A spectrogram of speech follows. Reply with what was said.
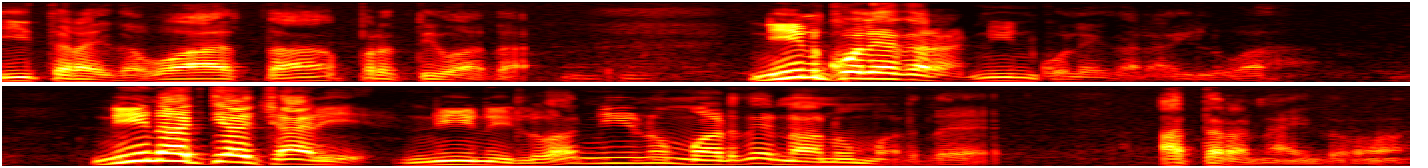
ಈ ಥರ ಇದೆ ವಾದ ಪ್ರತಿವಾದ. ನೀನು ಕೊಲೆಗಾರ ನೀನು ಕೊಲೆಗಾರ ಇಲ್ವಾ? ನೀನು ಅತ್ಯಾಚಾರಿ, ನೀನು ಇಲ್ವಾ? ನೀನು ಮಾಡಿದೆ, ನಾನು ಮಾಡಿದೆ. ಆ ಥರನ ಇದು.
